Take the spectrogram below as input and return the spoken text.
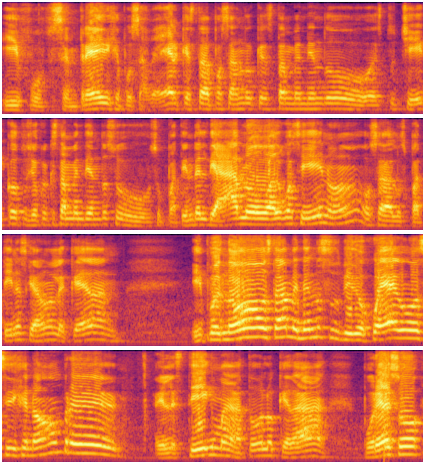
Y pues entré y dije, pues a ver, ¿qué está pasando? ¿Qué están vendiendo estos chicos? Pues yo creo que están vendiendo su, patín del diablo o algo así, ¿no? O sea, los patines que ya no le quedan. Y pues no, estaban vendiendo sus videojuegos y dije, no, hombre, el estigma, todo lo que da. Por eso,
